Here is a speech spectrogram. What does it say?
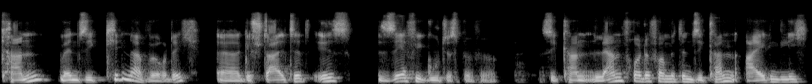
kann, wenn sie kinderwürdig äh, gestaltet ist, sehr viel Gutes bewirken. Sie kann Lernfreude vermitteln, sie kann eigentlich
